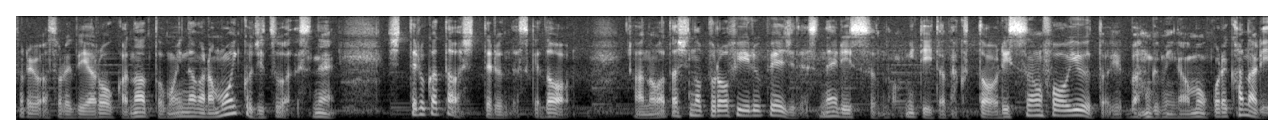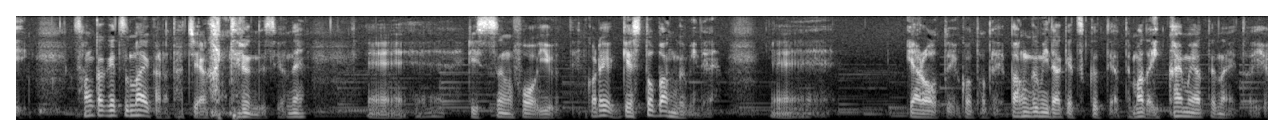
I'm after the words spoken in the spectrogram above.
それはそれでやろうかなと思いながらもう一個実はですね知ってる方は知ってるんですけどあの私のプロフィールページですね LISTEN の見ていただくと「Listen for You」という番組がもうこれかなり3ヶ月前から立ち上がってるんですよね。えー、Listen for You ってこれゲスト番組で、えー、やろうということで番組だけ作ってやってまだ1回もやってないという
